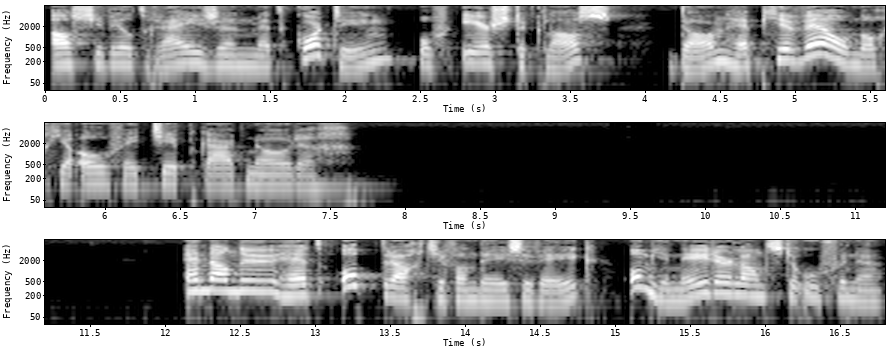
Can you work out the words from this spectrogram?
als je wilt reizen met korting of eerste klas, dan heb je wel nog je OV-chipkaart nodig. En dan nu het opdrachtje van deze week om je Nederlands te oefenen.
